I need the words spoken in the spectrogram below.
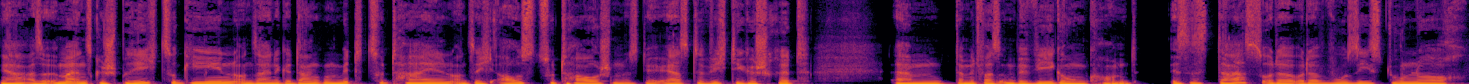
Ja, also immer ins Gespräch zu gehen und seine Gedanken mitzuteilen und sich auszutauschen, ist der erste wichtige Schritt, ähm, damit was in Bewegung kommt. Ist es das oder, oder wo siehst du noch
